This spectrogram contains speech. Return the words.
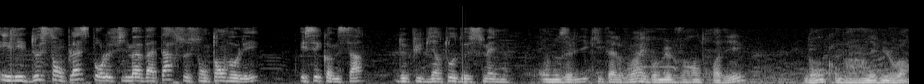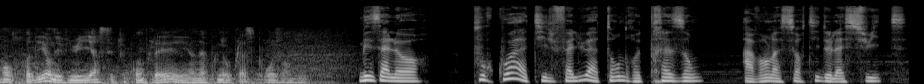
Et les 200 places pour le film Avatar se sont envolées. Et c'est comme ça depuis bientôt deux semaines. On nous a dit quitte à le voir, il vaut mieux le voir en 3D. Donc on est venu le voir en 3D, on est venu hier, c'était tout complet et on a pris nos places pour aujourd'hui. Mais alors, pourquoi a-t-il fallu attendre 13 ans avant la sortie de la suite?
